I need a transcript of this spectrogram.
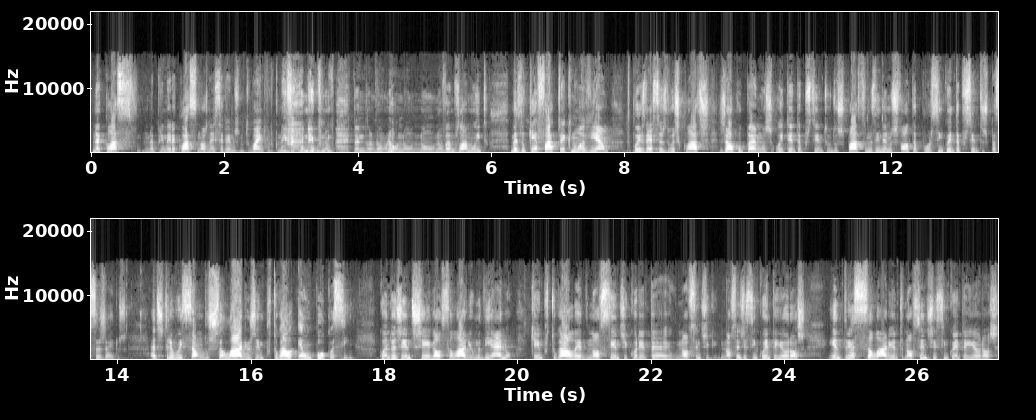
Na, classe, na primeira classe nós nem sabemos muito bem, porque nem, não, não, não, não vamos lá muito. Mas o que é facto é que num avião, depois dessas duas classes, já ocupamos 80% do espaço, mas ainda nos falta pôr 50% dos passageiros. A distribuição dos salários em Portugal é um pouco assim. Quando a gente chega ao salário mediano, que em Portugal é de 940, 900, 950 euros, entre esse salário, entre 950 euros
